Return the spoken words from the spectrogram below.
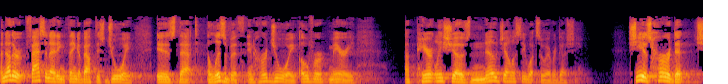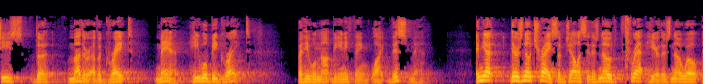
Another fascinating thing about this joy is that Elizabeth, in her joy over Mary, apparently shows no jealousy whatsoever, does she? She has heard that she's the mother of a great man. He will be great, but he will not be anything like this man. And yet, there's no trace of jealousy. There's no threat here. There's no, well,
